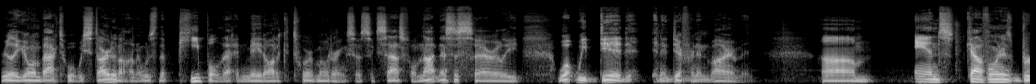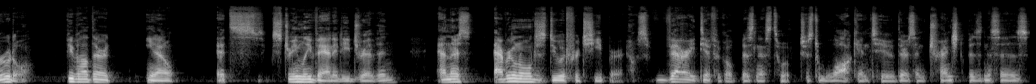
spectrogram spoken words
really going back to what we started on. It was the people that had made Autocouture Motoring so successful, not necessarily what we did in a different environment. Um, and California is brutal. People out there, you know, it's extremely vanity driven, and there's everyone will just do it for cheaper. It was a very difficult business to just walk into. There's entrenched businesses,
